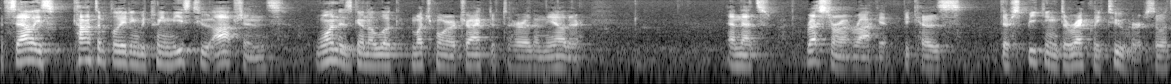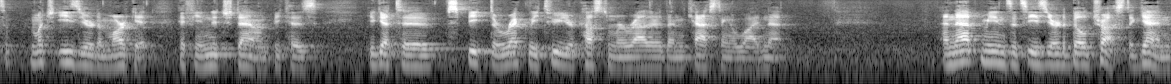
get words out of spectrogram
If Sally's contemplating between these two options, one is going to look much more attractive to her than the other. And that's Restaurant Rocket because they're speaking directly to her. So it's much easier to market if you niche down because you get to speak directly to your customer rather than casting a wide net. And that means it's easier to build trust. Again,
